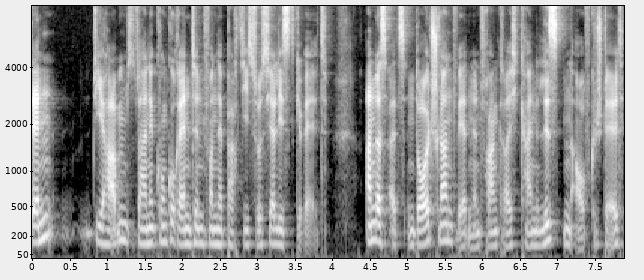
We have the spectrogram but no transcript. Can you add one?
denn die haben seine Konkurrentin von der Partie Socialiste gewählt. Anders als in Deutschland werden in Frankreich keine Listen aufgestellt.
